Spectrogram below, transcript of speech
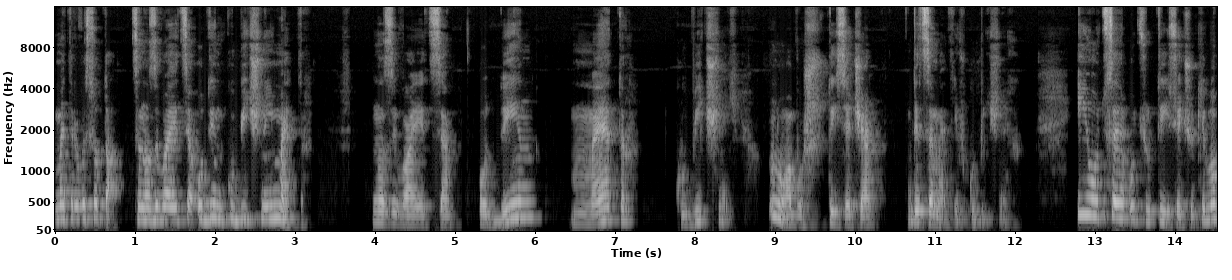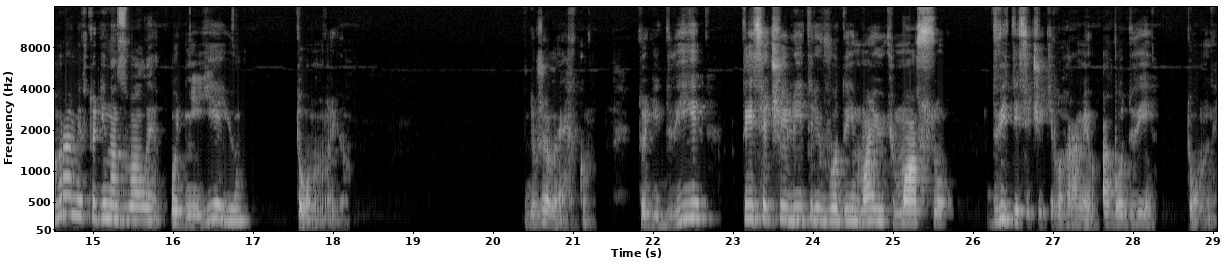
метр висота. Це називається один кубічний метр. Називається один метр кубічний. Ну або ж тисяча дециметрів кубічних. І оце, оцю тисячу кілограмів тоді назвали однією тонною. Дуже легко. Тоді дві тисячі літрів води мають масу 2000 кілограмів або 2 тонни.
